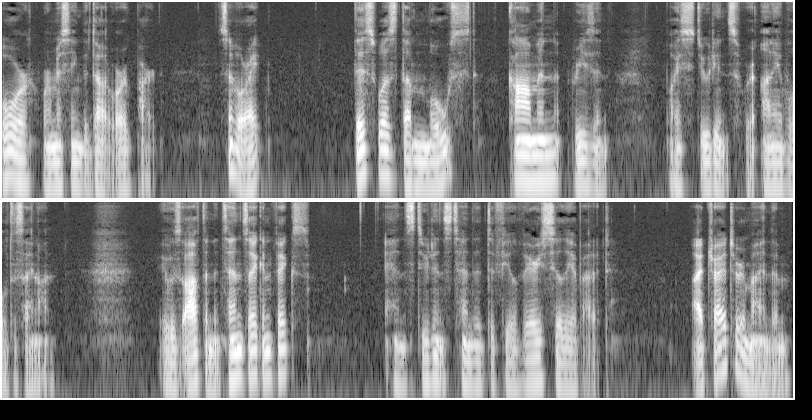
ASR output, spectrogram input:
or were missing the .org part. Simple, right? This was the most common reason why students were unable to sign on. It was often a 10 second fix, and students tended to feel very silly about it. I tried to remind them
